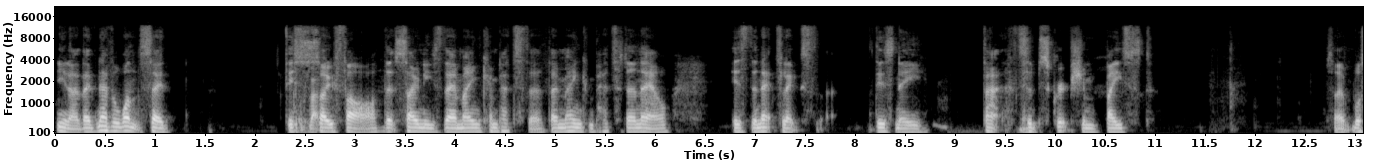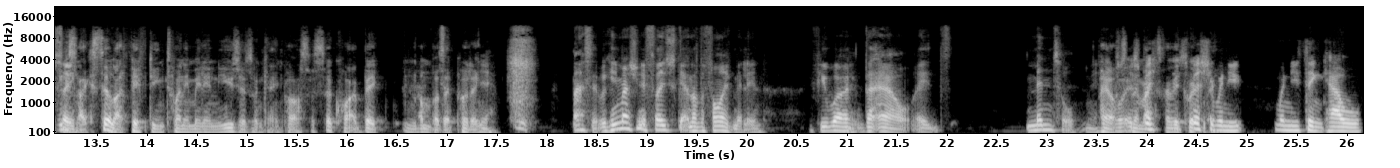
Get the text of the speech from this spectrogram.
you know they've never once said this so far that Sony's their main competitor. Their main competitor now is the Netflix, Disney, that subscription based. So we'll see. It's like still like 15, 20 million users on Game Pass. It's still quite a big number they're putting. Yeah. Massive. Can you imagine if they just get another five million? If you work that out, it's mental. Yeah. Pay off Well, ZeniMax very especially, quickly. especially when you when you think how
